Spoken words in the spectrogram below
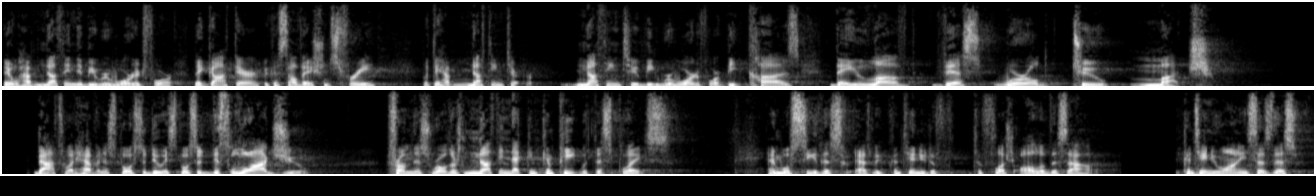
They will have nothing to be rewarded for. They got there because salvation's free, but they have nothing to nothing to be rewarded for because they loved this world too much. That's what heaven is supposed to do. It's supposed to dislodge you from this world. There's nothing that can compete with this place. And we'll see this as we continue to, to flush all of this out. Continue on. He says this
